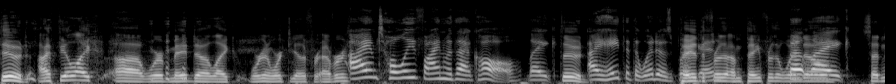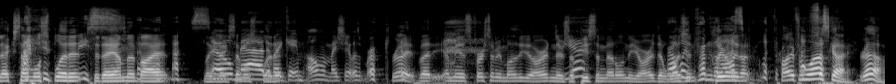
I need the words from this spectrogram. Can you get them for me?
dude, I feel like uh, we're made to like we're gonna work together forever. I am totally fine with that call. Like, Dude. I hate that the window's broken. Paid the, for the, I'm paying for the window. But, like, said next time we'll split it. Today I'm gonna buy it. so- Like so next time we'll mad split if I came home and my shit was broken. Right, but I mean, it's the first time we mowed the yard, and there's Yeah. a piece of metal in the yard that Probably wasn't from the clearly last- not, probably from the last guy. Yeah.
